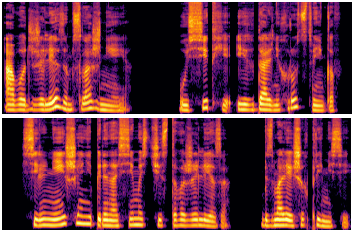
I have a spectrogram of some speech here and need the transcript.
а вот с железом сложнее. У ситхи и их дальних родственников сильнейшая непереносимость чистого железа, без малейших примесей.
